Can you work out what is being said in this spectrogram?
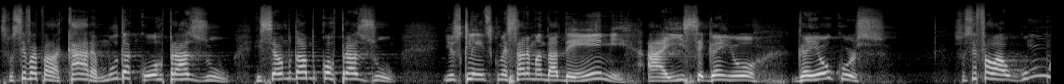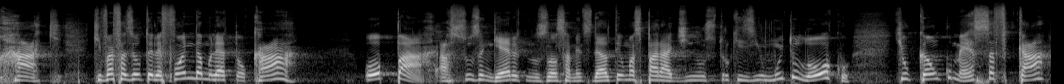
Se você vai falar, cara, muda a cor para azul. E se ela mudar a cor para azul e os clientes começarem a mandar DM, aí você ganhou. Ganhou o curso. Se você falar algum hack que vai fazer o telefone da mulher tocar, Opa! A Susan Garrett, nos lançamentos dela, tem umas paradinhas, uns truquezinhos muito louco que o cão começa a ficar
